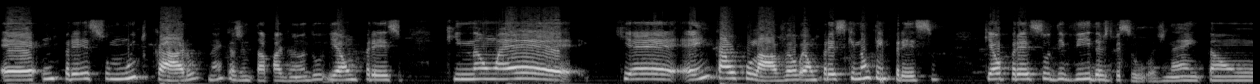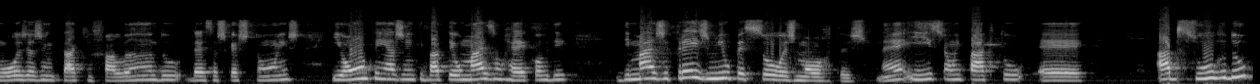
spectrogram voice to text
é um preço muito caro, né, que a gente está pagando, e é um preço que não é que é, é incalculável, é um preço que não tem preço, que é o preço de vidas de pessoas, né? Então, hoje a gente está aqui falando dessas questões e ontem a gente bateu mais um recorde de mais de 3 mil pessoas mortas, né? E isso é um impacto é, absurdo,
